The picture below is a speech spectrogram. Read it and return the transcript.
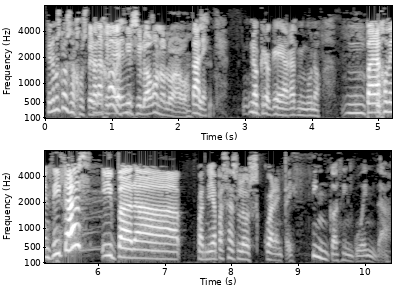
Tenemos consejos Pero para no te voy a jóvenes. decir si lo hago o no lo hago. Vale, no creo que hagas ninguno. Mm, Para jovencitas y para cuando ya pasas los 45, 50.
